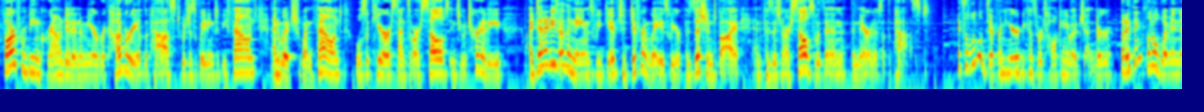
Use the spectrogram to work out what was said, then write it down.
Far from being grounded in a mere recovery of the past, which is waiting to be found, and which, when found, will secure our sense of ourselves into eternity, identities are the names we give to different ways we are positioned by and position ourselves within the narratives of the past. It's a little different here because we're talking about gender, but I think Little Women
